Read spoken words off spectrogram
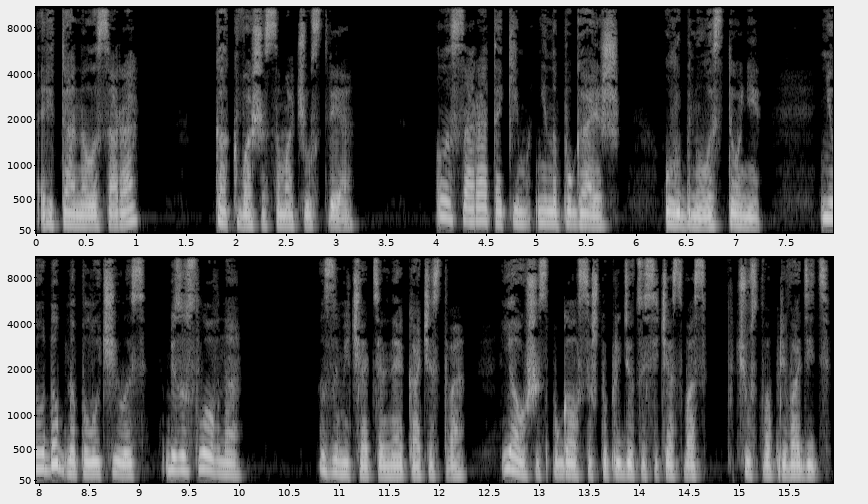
"Ритана Лосара, как ваше самочувствие?" "Лосара таким не напугаешь", улыбнулась Тони. "Неудобно получилось, безусловно. Замечательное качество. Я уж испугался, что придется сейчас вас в чувство приводить".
